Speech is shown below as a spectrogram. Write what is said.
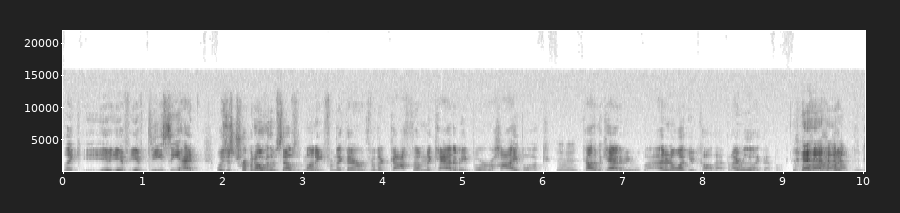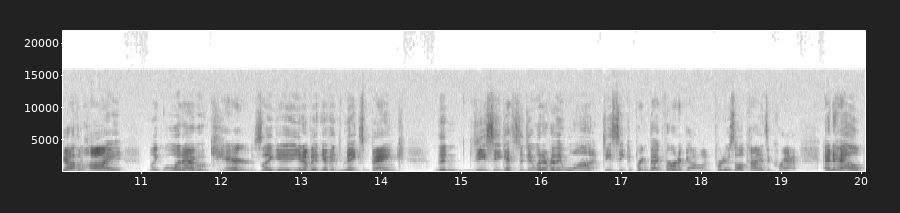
Like, if if DC had was just tripping over themselves with money from like their from their Gotham Academy or High book, Gotham Academy, I don't know what you'd call that, but I really like that book. uh, but Gotham High, like whatever, who cares? Like eh, you know, if it, if it makes bank, then DC gets to do whatever they want. DC could bring back Vertigo and produce all kinds of crap. And hell,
